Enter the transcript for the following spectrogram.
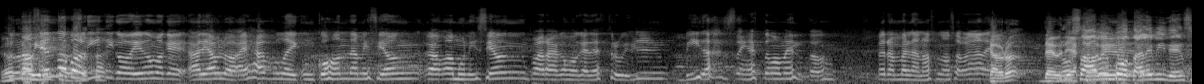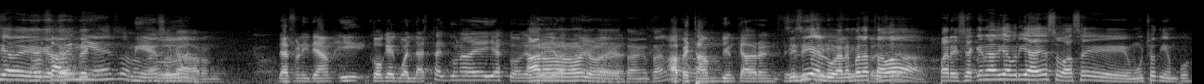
Tú no siendo está- político y como que, a diablo, I have like un cojón de misión, a- munición para como que destruir vidas en este momento. Pero en verdad no, no se van a dejar. Cabrón, No saben votar evidencia de... No de- saben de- ni eso, Ni no eso, saben. cabrón. Definitivamente. Y como que guardaste alguna de ellas. Como que Ah, te no, no, no, llevaste- yo- Ah, están- están- Ah, pues estaban bien cabrón. Sí, sí, el lugar en verdad Pues, estaba... Parecía que nadie abría eso hace mucho tiempo.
